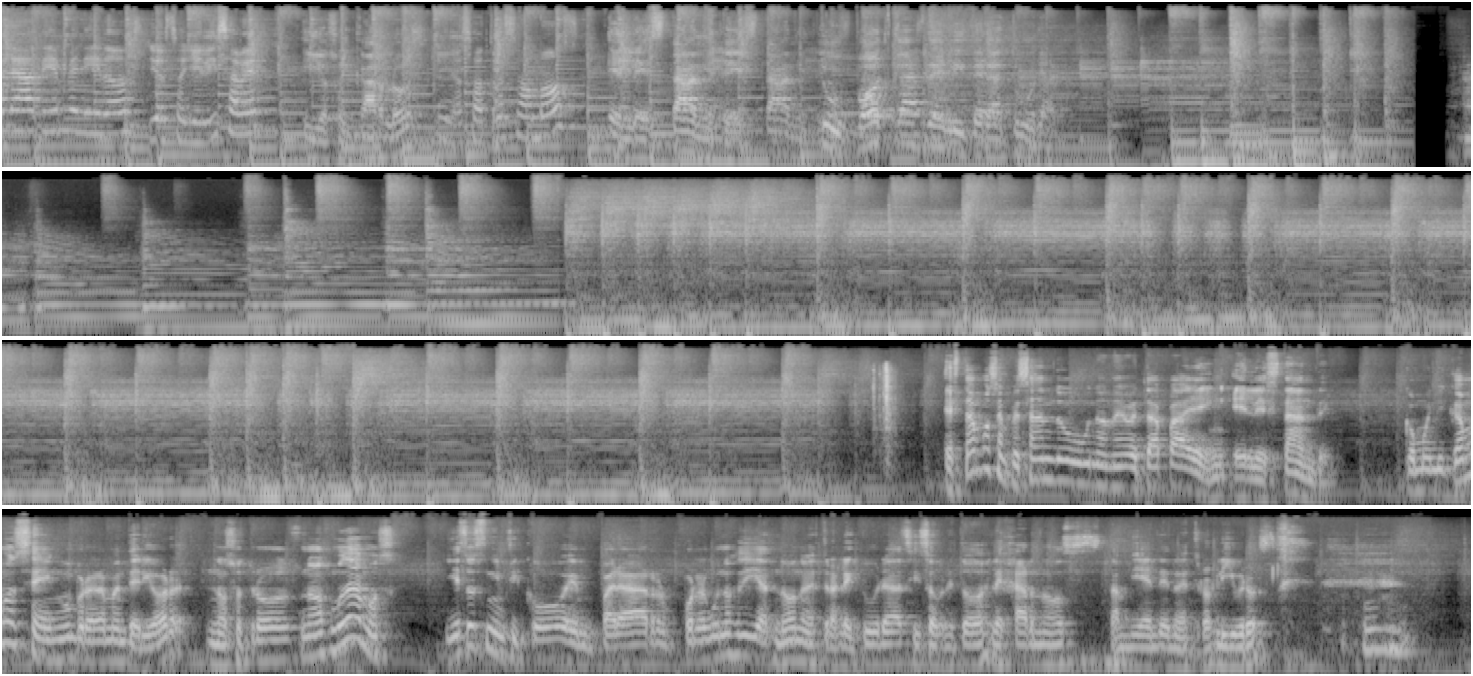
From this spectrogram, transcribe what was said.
Hola, bienvenidos. Yo soy Elizabeth. Y yo soy Carlos. Y nosotros somos El Estante, tu podcast de literatura. Estamos empezando una nueva etapa en El Estante. Como indicamos en un programa anterior, nosotros nos mudamos. Y eso significó en parar por algunos días ¿no? nuestras lecturas y sobre todo alejarnos también de nuestros libros.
